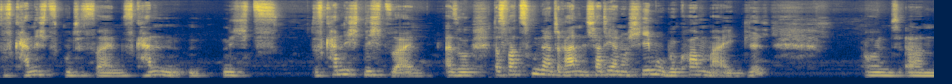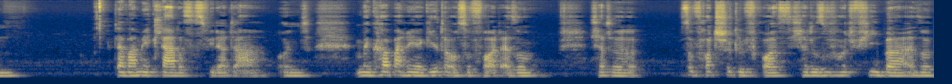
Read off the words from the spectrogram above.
das kann nichts Gutes sein, das kann nichts, das kann nicht nicht sein. Also, das war zu nah dran. Ich hatte ja noch Chemo bekommen eigentlich. Und ähm, da war mir klar, dass es wieder da. Und mein Körper reagierte auch sofort. Also ich hatte sofort Schüttelfrost, ich hatte sofort Fieber. Also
